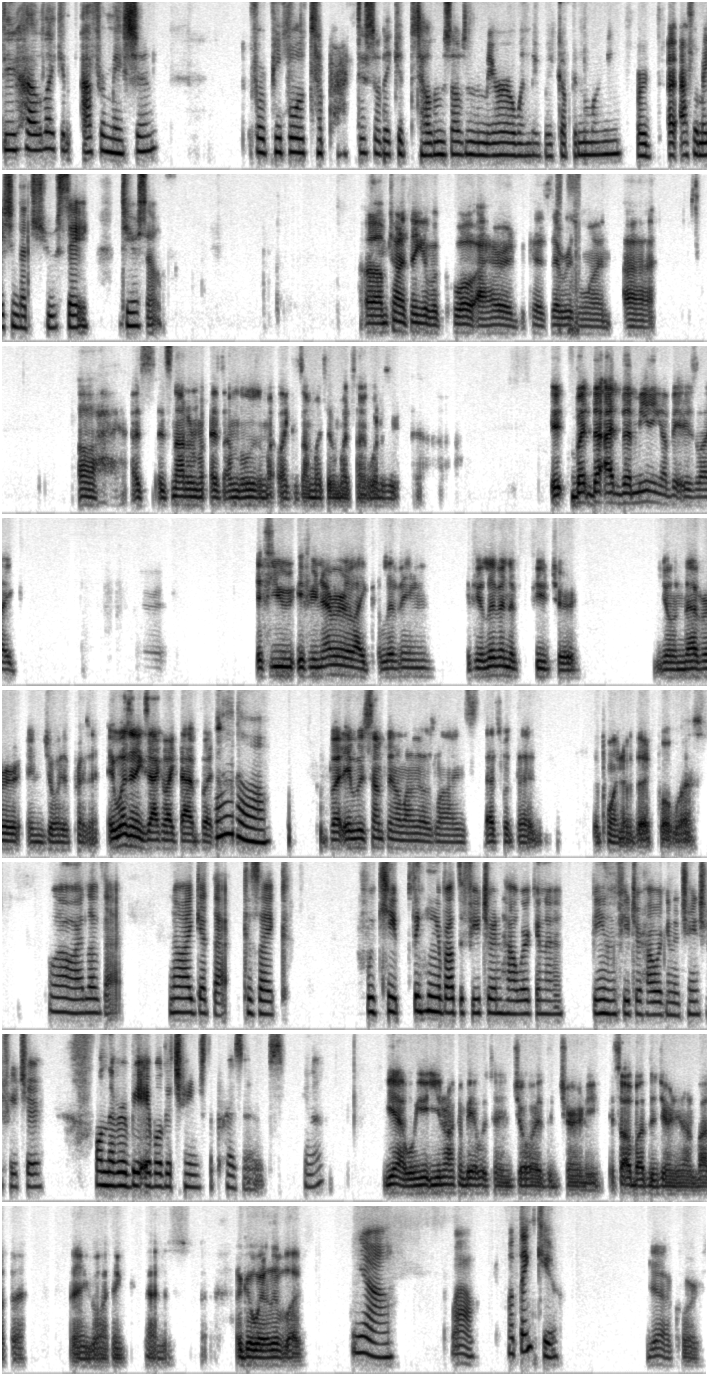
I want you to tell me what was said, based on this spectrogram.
Do you have like an affirmation for people to practice so they could tell themselves in the mirror when they wake up in the morning or an affirmation that you say to yourself? Uh, I'm trying to think of a quote I heard because there was one. Uh, oh, it's it's not. It's, I'm losing my like. It's my tip of my tongue. What is it? It, but the I, the meaning of it is like, if you if you're never like living, if you live in the future, you'll never enjoy the present. It wasn't exactly like that, but Oh, but it was something along those lines. That's what the the point of the quote was. wow, I love that. No, I get that because like if we keep thinking about the future and how we're gonna be in the future, how we're gonna change the future, we'll never be able to change the present. You know? Yeah, well, you, you're not gonna be able to enjoy the journey. It's all about the journey, not about the, the angle. I think that is a good way to live life. Yeah. Wow. Well, thank you. Yeah, of course.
